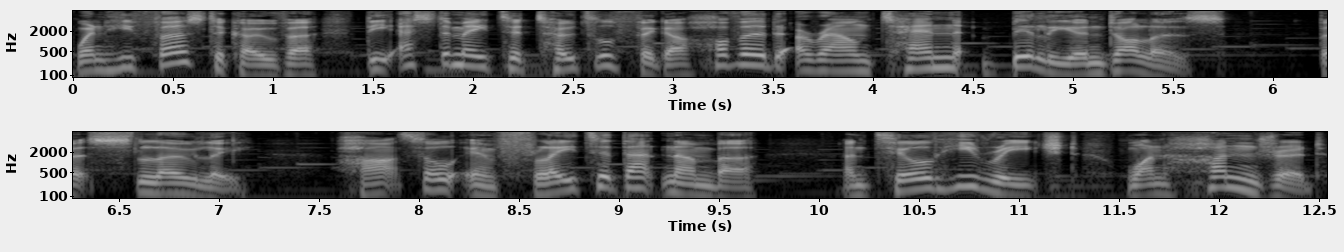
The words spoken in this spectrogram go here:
When he first took over, the estimated total figure hovered around $10 billion. But slowly, Hartzell inflated that number until he reached $100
